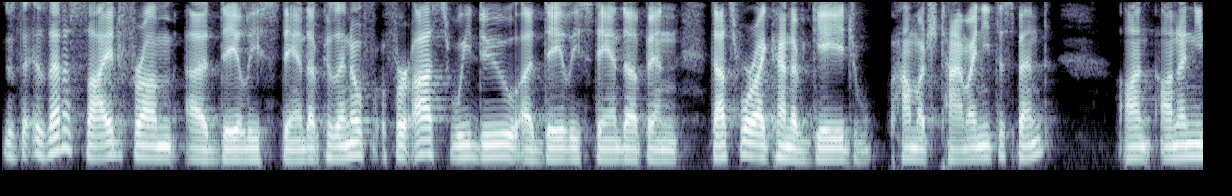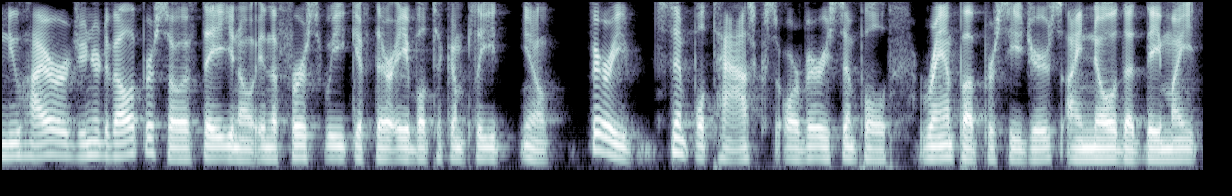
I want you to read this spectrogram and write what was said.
Is that, is that aside from a daily stand up? Because I know f- for us, we do a daily stand up, and that's where I kind of gauge how much time I need to spend on, on any new hire or junior developer. So if they, you know, in the first week, if they're able to complete, you know, very simple tasks or very simple ramp up procedures, I know that they might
